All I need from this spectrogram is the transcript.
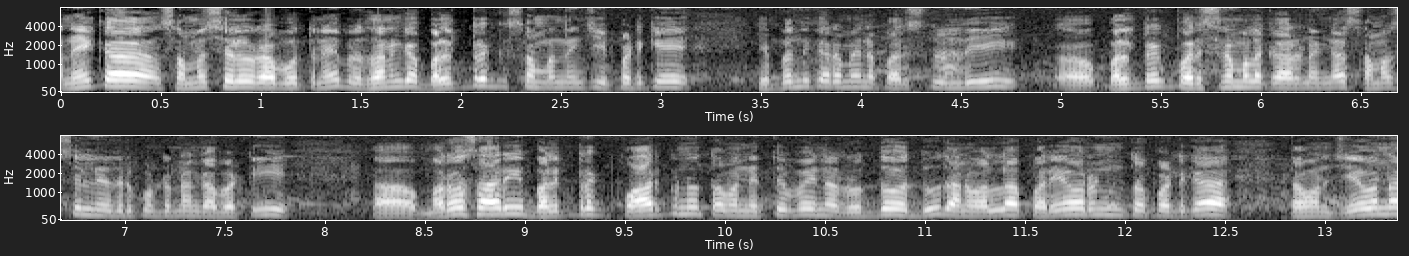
అనేక సమస్యలు రాబోతున్నాయి. ప్రధానంగా బల్క్ డ్రగ్ సంబంధించి ఇప్పటికే ఇబ్బందికరమైన పరిస్థితి ఉంది. బల్క్ డ్రగ్ పరిశ్రమల కారణంగా సమస్యలను ఎదుర్కొంటున్నాం కాబట్టి మరోసారి బల్క్ డ్రగ్ పార్కును తమ నెత్తిపైన రుద్దవద్దు. దానివల్ల పర్యావరణంతో పాటుగా తమ జీవన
